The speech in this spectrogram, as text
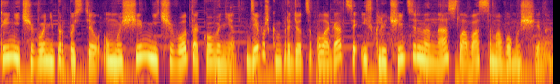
ты ничего не пропустил. У мужчин ничего такого нет. Девушкам придется полагаться исключительно на слова самого мужчины.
